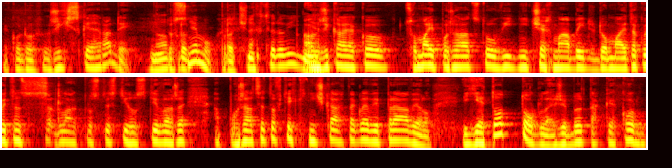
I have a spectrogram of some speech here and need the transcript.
jako do Řížské rady, no, do pro, sněmu. Proč nechce do Vídně? A on říká, jako, co mají pořád s tou Vídní, Čech má být doma, je takový ten sedlák prostě z té hostivaře a pořád se to v těch knížkách takhle vyprávělo. Je to tohle, že byl tak jako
